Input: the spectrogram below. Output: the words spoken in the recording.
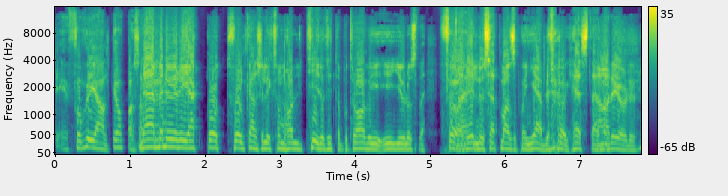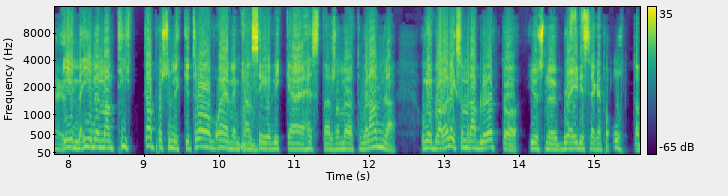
Det får vi alltid hoppas. Att Nej, men nu är det jackpot. Folk kanske liksom har tid att titta på trav i, i jul och sådär. Fördel, Nej. nu sätter man sig på en jävligt hög häst här. Ja, det gör du. Det gör I, och med- I och med man tittar på så mycket trav och även kan Mm. se vilka hästar som möter varandra. Om vi bara liksom rabblar upp då, just nu, Brady sträckat på 8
